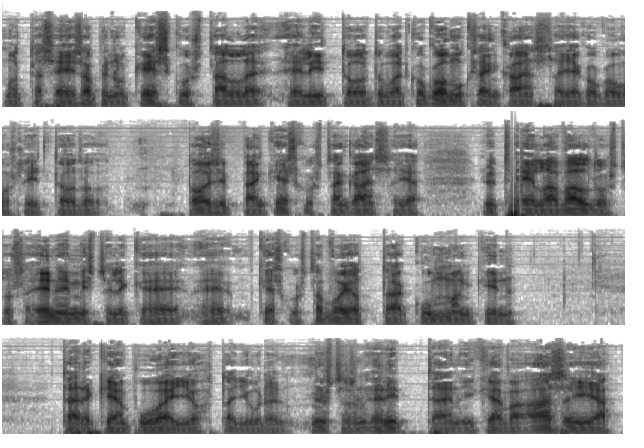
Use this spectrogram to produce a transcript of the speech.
mutta se ei sopinut keskustalle. He liittoutuvat kokoomuksen kanssa ja kokoomus liittoutui toisinpäin keskustan kanssa ja nyt heillä on valtuustossa enemmistö, eli he, he keskusta voi ottaa kummankin tärkeän puheenjohtajuuden. Minusta se on erittäin ikävä asia –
